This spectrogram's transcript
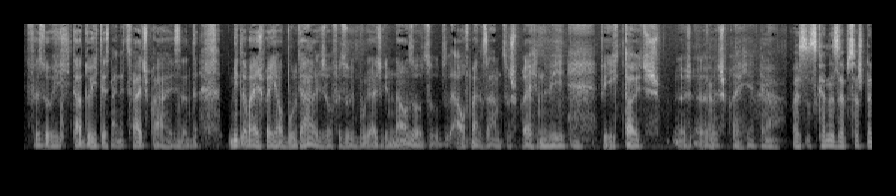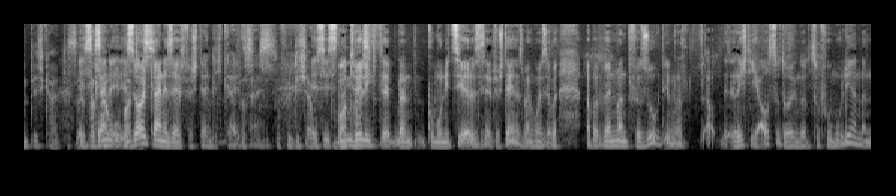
versuche ich dadurch, dass meine Zweitsprache ist, und, äh, mittlerweile spreche ich auch Bulgarisch, so versuche ich Bulgarisch genauso zu, zu aufmerksam zu sprechen, wie, wie ich Deutsch äh, äh, spreche, genau. Weil es ist keine Selbstverständlichkeit. Es, etwas keine, es soll keine Selbstverständlichkeit Was sein. du für dich es ist natürlich, hast. man kommuniziert, es ist selbstverständlich, man kommuniziert, aber, aber wenn man versucht, irgendwas richtig auszudrücken oder zu formulieren, dann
